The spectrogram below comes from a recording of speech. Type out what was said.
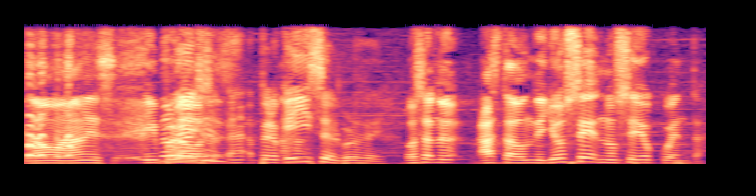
No mames. Y No pero, o manches. sea, Ajá, ¿Pero qué hizo el profe? o sea, no- hasta donde yo sé, no se dio cuenta.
